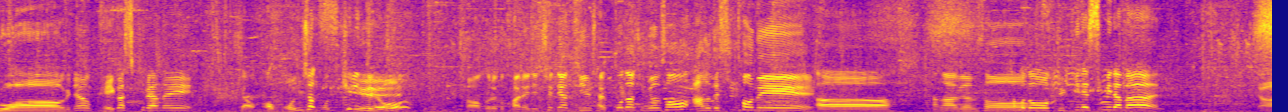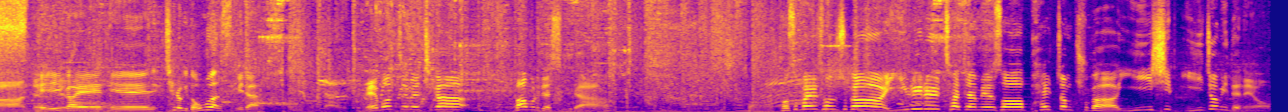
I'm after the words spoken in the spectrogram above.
우와 그냥 베이가 스킬 하나에 그냥 어, 원샷 원킬인데요? 예. 자 그래도 가렌이 최대한 딜 잘 꽂아주면서 아 근데 스턴을 아, 당하면서 한번더 긁긴 했습니다만 야안 베이가의 대 체력이 너무 많습니다. 네 번째 매치가 마무리됐습니다. 자, 더스마일 선수가 1위를 차지하면서 8점 추가 22점이 되네요.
